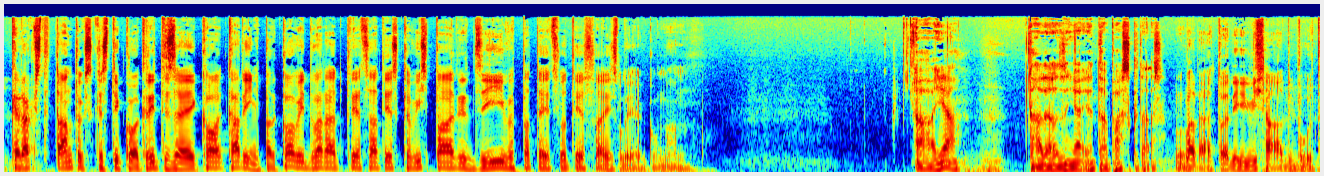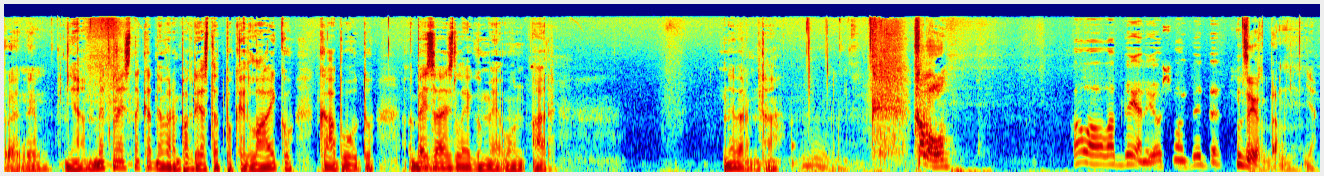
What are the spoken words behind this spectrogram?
Ika raksta Tantuks, kas tikko kritizēja Kariņu par Covid, varētu priecāties, ka vispār ir dzīve pateicoties aizliegumam. Ah, jā. Tādā ziņā, ja tā paskatās. Varētu arī visādi būt, vai ne? Jā, bet mēs nekad nevaram pagriezt atpakaļ laiku, kā būtu bez aizliegumiem un ar. Nevaram tā. Halo! Halo, labdien! Jūs man dzirdat? Dzirdam. Jā.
